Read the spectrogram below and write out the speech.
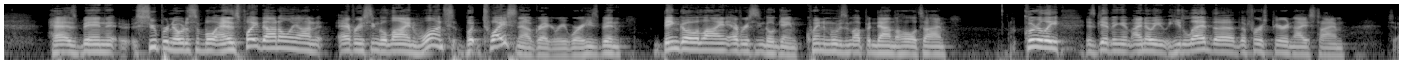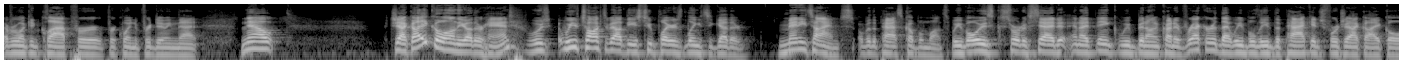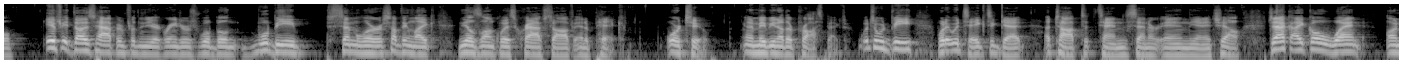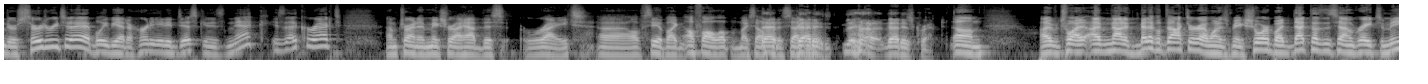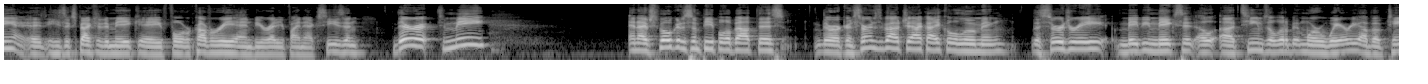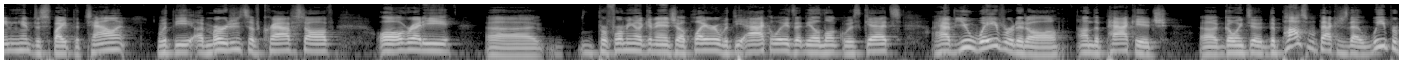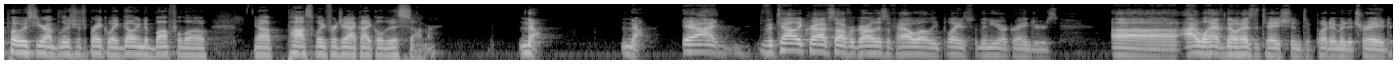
has been super noticeable and has played not only on every single line once, but twice now, Gregory, where he's been bingo line every single game. Quinn moves him up and down the whole time clearly is giving him. I know he, he led the, the first period in ice time. So everyone can clap for, for Quinn for doing that. Now, Jack Eichel, on the other hand, which we've talked about these two players linked together many times over the past couple months. We've always sort of said, and I think we've been on kind of record that we believe the package for Jack Eichel, if it does happen for the New York Rangers, will be, will be similar, something like Nils Lundkvist, Kravtsov, and a pick or two and maybe another prospect, which would be what it would take to get a top 10 center in the NHL. Jack Eichel went under surgery today. I believe he had a herniated disc in his neck. Is that correct? I'm trying to make sure I have this right. Uh, I'll see if I can. I'll follow up with myself that, in a second. That is that is correct. Um, I I'm not a medical doctor. I wanted to make sure, but that doesn't sound great to me. He's expected to make a full recovery and be ready by next season. There, to me, and I've spoken to some people about this there are concerns about Jack Eichel looming. The surgery maybe makes it uh, teams a little bit more wary of obtaining him, despite the talent. With the emergence of Kravtsov already uh, performing like an NHL player, with the accolades that Nils Lundkvist gets, have you wavered at all on the package uh, going to the possible package that we proposed here on Blue Shirts Breakaway going to Buffalo, uh, possibly for Jack Eichel this summer? No, no. Yeah, I Vitaly Kravtsov, regardless of how well he plays for the New York Rangers, uh, I will have no hesitation to put him in a trade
